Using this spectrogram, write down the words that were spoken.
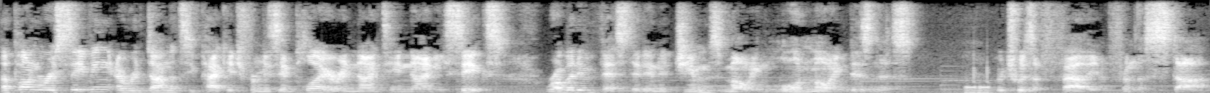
Upon receiving a redundancy package from his employer in 1996, Robert invested in a Jim's Mowing lawn mowing business, which was a failure from the start.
